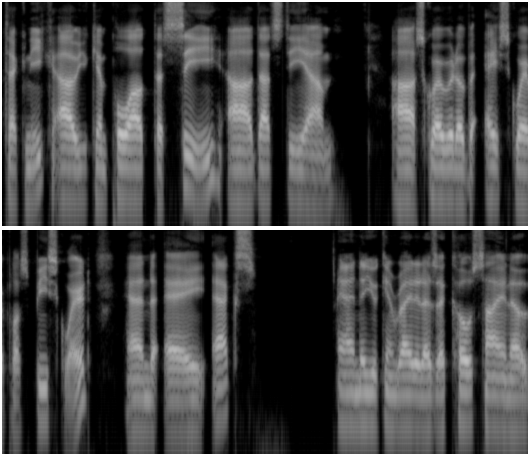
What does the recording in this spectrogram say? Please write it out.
technique. Uh, you can pull out the c, uh, that's the um, square root of a squared plus b squared, and ax, and you can write it as a cosine of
